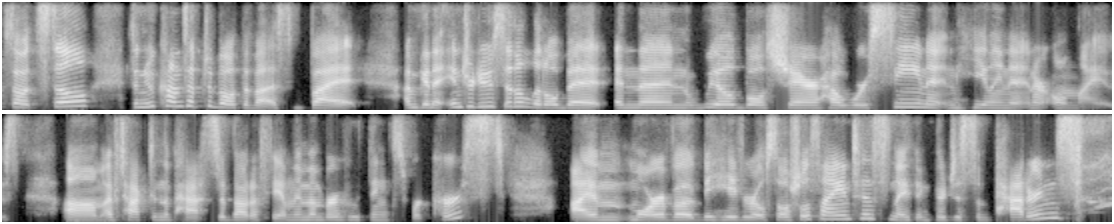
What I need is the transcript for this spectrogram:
So it's still it's a new concept to both of us, but I'm going to introduce it a little bit, and then we'll both share how we're seeing it and healing it in our own lives. Um, I've talked in the past about a family member who thinks we're cursed. I'm more of a behavioral social scientist, and I think they're just some patterns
